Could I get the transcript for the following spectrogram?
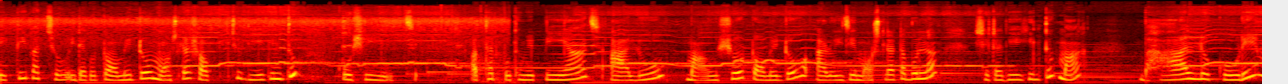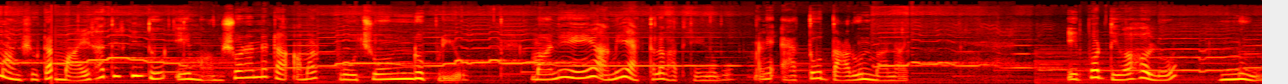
দেখতেই পাচ্ছ, এই দেখো, টমেটো, মশলা সব কিছু দিয়ে কিন্তু কষিয়ে নিচ্ছে। অর্থাৎ প্রথমে পেঁয়াজ, আলু, মাংস, টমেটো আর ওই যে মশলাটা বললাম, সেটা দিয়ে কিন্তু মা ভালো করে মাংসটা। মায়ের হাতের কিন্তু এই মাংস রান্নাটা আমার প্রচণ্ড প্রিয়। মানে আমি একতলা ভাত খেয়ে নেব। মানে এত দারুণ বানায়। এরপর দেওয়া হলো নুন।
